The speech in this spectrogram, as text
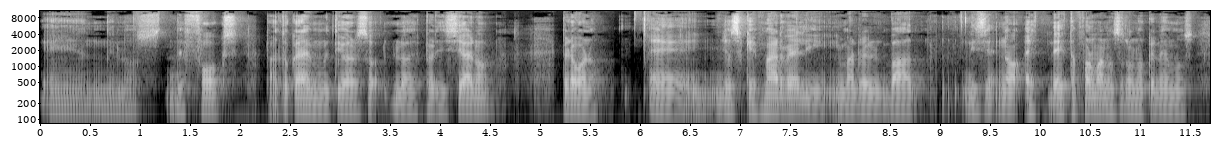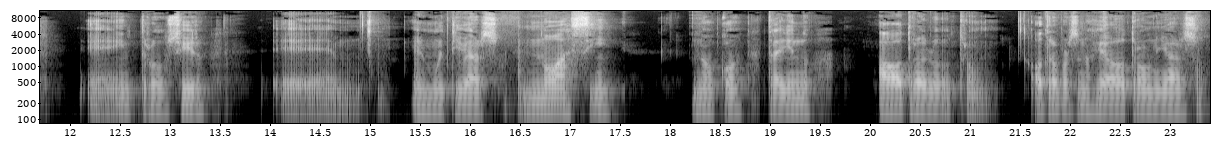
de los de Fox para tocar el multiverso lo desperdiciaron. Pero bueno eh, yo sé que es Marvel y, Marvel va dice no de esta forma nosotros no queremos eh, introducir eh, el multiverso. No así no con trayendo a otro del otro otro personaje de otro universo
